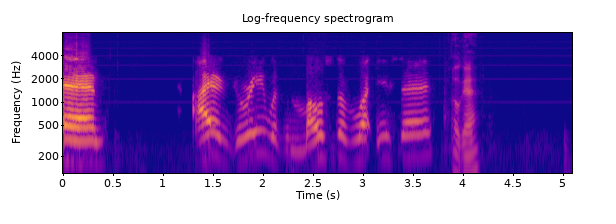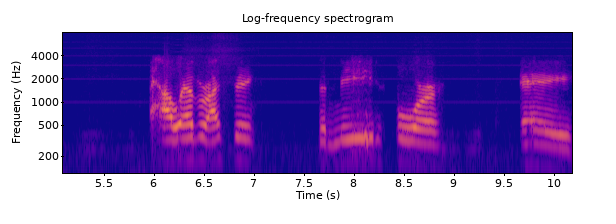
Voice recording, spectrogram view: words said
And I agree with most of what you said. Okay. However, I think the need for a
